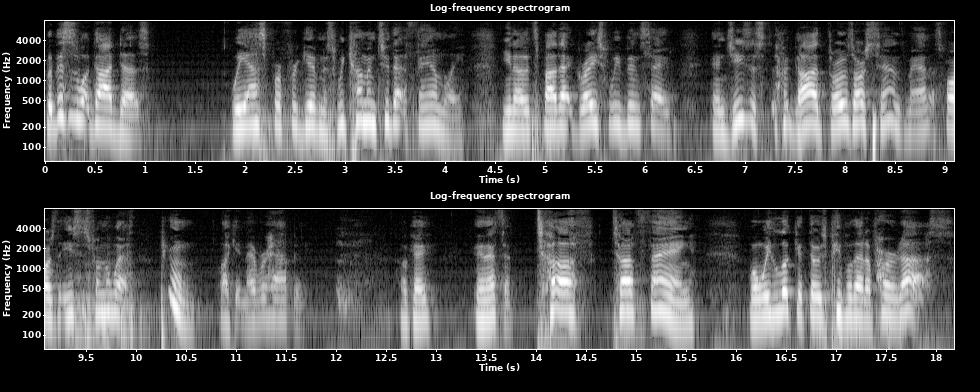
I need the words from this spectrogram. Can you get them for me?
But this is what God does. We ask for forgiveness. We come into that family. You know, it's by that grace we've been saved. And Jesus, God throws our sins, man, as far as the east is from the west, boom, like it never happened. Okay? And that's a tough, tough thing when we look at those people that have hurt us.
